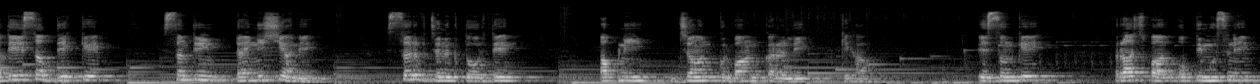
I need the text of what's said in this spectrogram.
ਅਤੇ ਇਹ ਸਭ ਦੇਖ ਕੇ ਸੰਤਰੀ ਡਾਇਨੀਸ਼ੀਆ ਨੇ ਸਰਵਜਨਕ ਤੌਰ ਤੇ ਆਪਣੀ ਜਾਨ ਕੁਰਬਾਨ ਕਰਨ ਲਈ ਕਿਹਾ। ਇਹ ਸੁਣ ਕੇ ਰਾਜਪਾਲ ਓਪਟੀਮਸ ਨੇ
